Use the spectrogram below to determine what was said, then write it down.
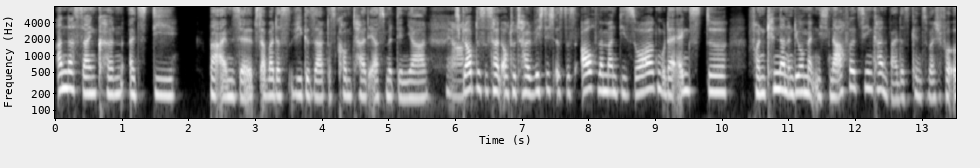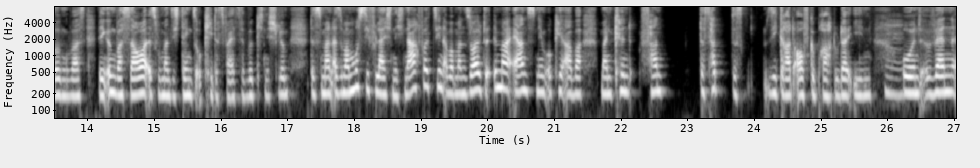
anders sein können als die bei einem selbst. Aber das, wie gesagt, das kommt halt erst mit den Jahren. Ja. Ich glaube, dass es halt auch total wichtig ist, dass auch wenn man die Sorgen oder Ängste von Kindern in dem Moment nicht nachvollziehen kann, weil das Kind zum Beispiel vor irgendwas, wegen irgendwas sauer ist, wo man sich denkt, so, okay, das war jetzt ja wirklich nicht schlimm, dass man, also man muss die vielleicht nicht nachvollziehen, aber man sollte immer ernst nehmen, okay, aber mein Kind fand, das hat das sie gerade aufgebracht oder ihn. Mhm. Und wenn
